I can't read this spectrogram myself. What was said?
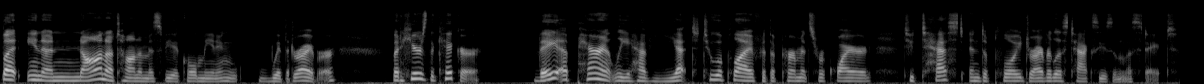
but in a non-autonomous vehicle, meaning with a driver. But here's the kicker. They apparently have yet to apply for the permits required to test and deploy driverless taxis in the state.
